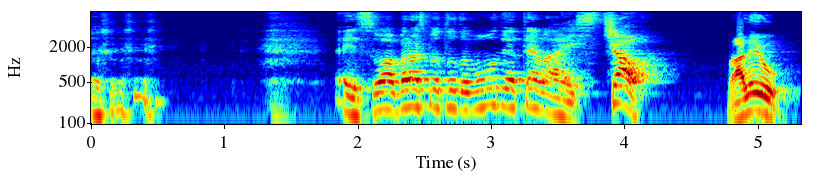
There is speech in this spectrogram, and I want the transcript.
é isso. Um abraço para todo mundo e até mais. Tchau. Valeu.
